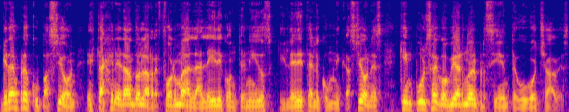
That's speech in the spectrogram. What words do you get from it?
Gran preocupación está generando la reforma a la ley de contenidos y ley de telecomunicaciones que impulsa el gobierno del presidente Hugo Chávez.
